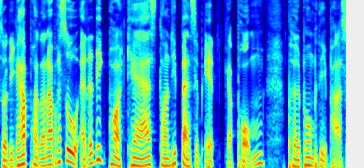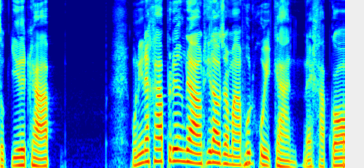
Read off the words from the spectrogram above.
สวัสดีครับ ขอต้อนรับเข้าสู่ Addict Podcast ตอนที่ 81 กับผม เพิร์ดพงศ์ปฏิภาสุขยืดครับ วันนี้นะครับเรื่องราวที่เราจะมาพูดคุยกันนะครับก็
